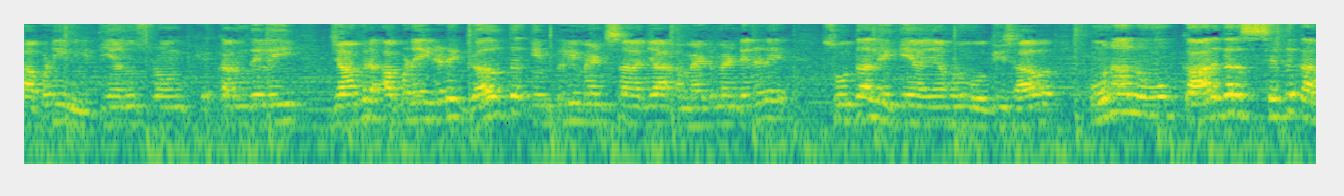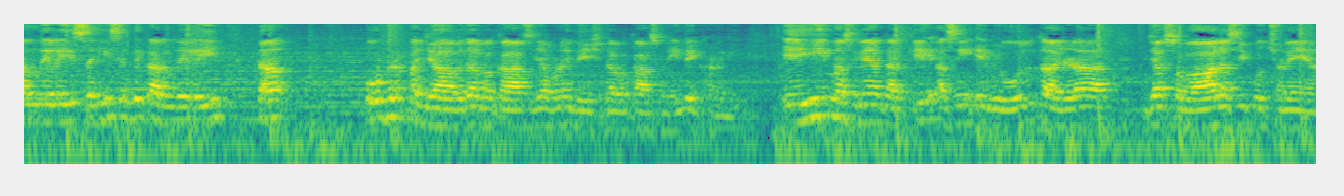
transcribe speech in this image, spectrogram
ਆਪਣੀ ਨੀਤੀਆਂ ਨੂੰ ਸਟਰੋਂਗ ਕਰਨ ਦੇ ਲਈ ਜਾਂ ਫਿਰ ਆਪਣੇ ਜਿਹੜੇ ਗਲਤ ਇੰਪਲੀਮੈਂਟਸ ਆ ਜਾਂ ਅਮੈਂਡਮੈਂਟ ਇਹਨਾਂ ਨੇ ਸੋਧਾ ਲੈ ਕੇ ਆਏ ਆ ਹੁਣ ਮੋਦੀ ਸਾਹਿਬ, ਉਹਨਾਂ ਨੂੰ ਕਾਰਗਰ ਸਿੱਧ ਕਰਨ ਦੇ ਲਈ, ਸਹੀ ਸਿੱਧ ਕਰਨ ਦੇ ਲਈ ਤਾਂ ਉਹ ਫਿਰ ਪੰਜਾਬ ਦਾ ਵਿਕਾਸ ਜਾਂ ਆਪਣੇ ਦੇਸ਼ ਦਾ ਵਿਕਾਸ ਨਹੀਂ ਦੇਖਣਗੇ। ਇਹੀ ਮਸਲਿਆਂ ਕਰਕੇ ਅਸੀਂ ਇਹ ਵਿਰੋਧ ਦਾ ਜਿਹੜਾ ਜਾਂ ਸਵਾਲ ਅਸੀਂ ਪੁੱਛਣੇ ਆ,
